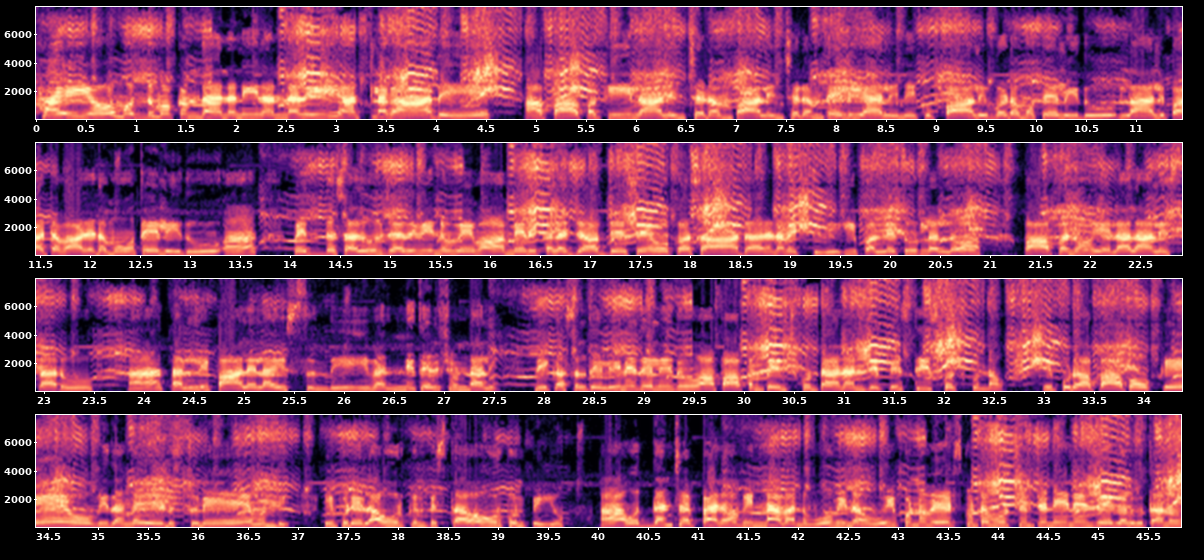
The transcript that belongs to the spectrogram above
అయ్యో మొద్దు మొక్కం దాన నేను అన్నది అట్లా కాదే. ఆ పాపకి లాలించడం పాలించడం తెలియాలి. నీకు పాలు ఇవ్వడము తెలీదు లాలిపాట వాడడము తెలీదు ఆ? పెద్ద చదువులు చదివి నువ్వేమో అమెరికాలో జాబ్ చేసే ఒక సాధారణ వ్యక్తివి. ఈ పల్లెటూర్లలో పాపను ఎలా లాలిస్తారు? ఆ? తల్లి పాలు ఎలా ఇస్తుంది? ఇవన్నీ తెలిసి ఉండాలి నీకు అసలు తెలియనే తెలీదు ఆ పాపను పెంచుకుంటానని చెప్పేసి తీసుకొచ్చుకున్నావు. ఇప్పుడు ఆ పాప ఒకే ఓ విధంగా ఏడుస్తూనే ఉంది. ఇప్పుడు ఎలా ఊరుకునిపిస్తావో ఊరుకునిపియ్యు ఆ వద్దని చెప్పాను విన్నావా నువ్వు? వినవు. ఇప్పుడు నువ్వు ఏడ్చుకుంటూ కూర్చుంటే నేనేం చేయగలుగుతాను?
